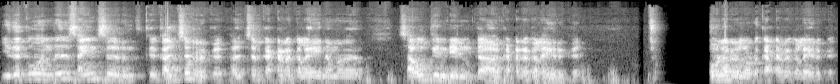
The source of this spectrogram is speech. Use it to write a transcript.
இதுக்கும் வந்து சயின்ஸ் இருக்கு கல்ச்சர் இருக்கு. கல்ச்சர் கட்டடக்கலை நம்ம சவுத் இந்தியன் க- கட்டடக்கலை இருக்கு. சோழர்களோட கட்டடக்கலை இருக்கு.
